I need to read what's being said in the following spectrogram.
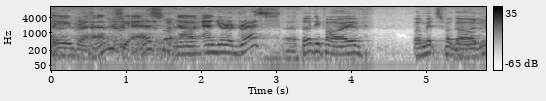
Abrahams, yes. Now, and your address? Uh, 35 Bar Mitzvah Garden.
